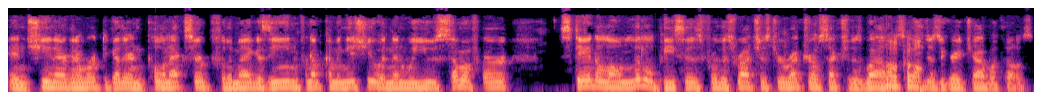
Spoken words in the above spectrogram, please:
and she and I are going to work together and pull an excerpt for the magazine for an upcoming issue. And then we use some of her standalone little pieces for this Rochester retro section as well. Oh, cool. So she does a great job with those.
